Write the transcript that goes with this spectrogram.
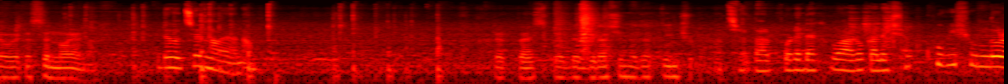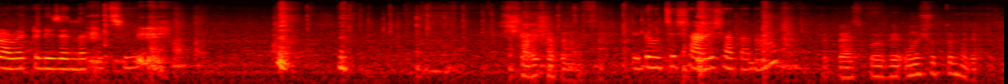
এটা ওয়েট আছে নয় আনা এটা হচ্ছে নয় আনা এটার প্রাইস পড়বে বিরাশি হাজার তিনশো টাকা। আচ্ছা তারপরে দেখাবো আরও কালেকশন খুবই সুন্দর আরও একটা ডিজাইন দেখাচ্ছি। সাড়ে সাত আনা আছে। এটা হচ্ছে সাড়ে সাত আনা। এটার প্রাইস পড়বে উনসত্তর হাজার টাকা।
